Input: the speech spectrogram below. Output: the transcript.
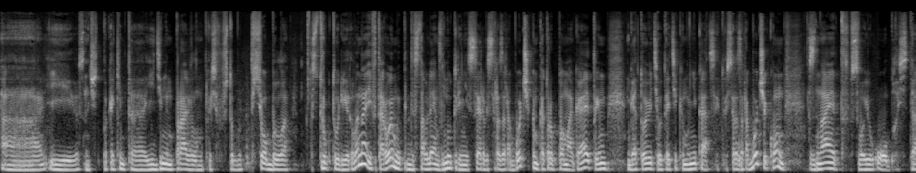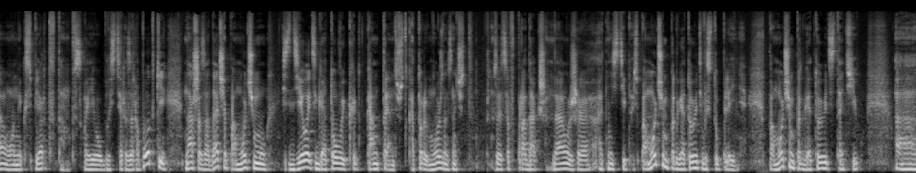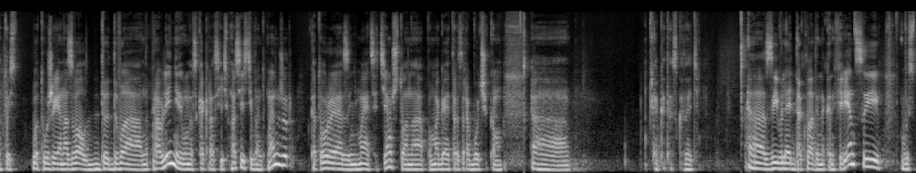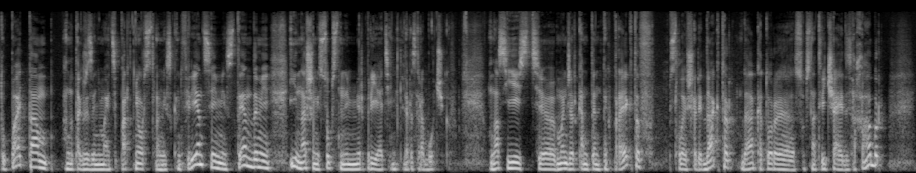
а, и, значит, по каким-то единым правилам, то есть, чтобы все было структурировано. И второе, мы предоставляем внутренний сервис разработчикам, который помогает им готовить вот эти коммуникации. То есть разработчик, он знает свою область, да, он эксперт там, в своей области разработки. Наша задача помочь ему сделать готовый контент, который можно, значит, называется в продакшн, да, уже отнести. То есть помочь им подготовить выступление, помочь им подготовить статью. А, то есть вот уже я назвал два направления. У нас как раз есть. У нас есть ивент-менеджер, которая занимается тем, что она помогает разработчикам, э, как это сказать, э, заявлять доклады на конференции, выступать там. Она также занимается партнерствами с конференциями, стендами и нашими собственными мероприятиями для разработчиков. У нас есть э, менеджер контентных проектов, слэш-редактор, да, которая, собственно, отвечает за Хабр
